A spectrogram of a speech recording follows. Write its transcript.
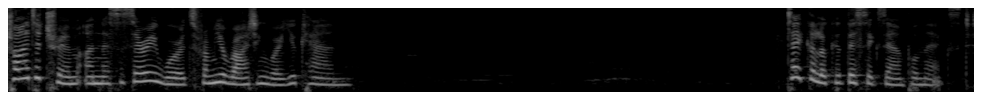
Try to trim unnecessary words from your writing where you can. Take a look at this example next.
